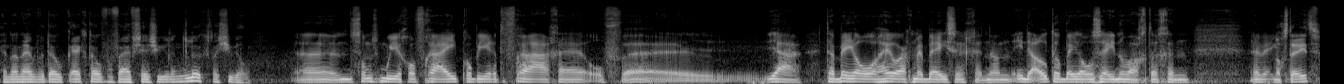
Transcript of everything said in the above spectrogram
En dan hebben we het ook echt over vijf, zes uur in de lucht als je wil. Uh, soms moet je gewoon vrij proberen te vragen. Of ja, daar ben je al heel erg mee bezig. En dan in de auto ben je al zenuwachtig. En, en nog steeds?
